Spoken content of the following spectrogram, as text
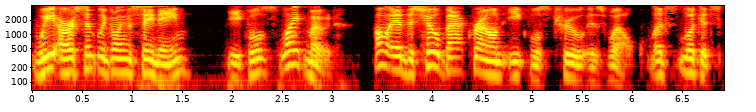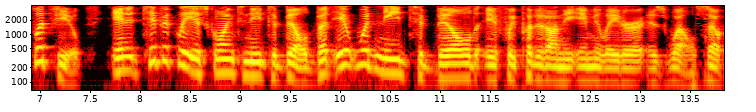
we are simply going to say name equals light mode. I'll add the show background equals true as well. Let's look at split view, and it typically is going to need to build, but it would need to build if we put it on the emulator as well. So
